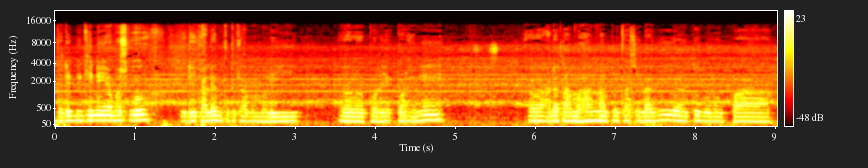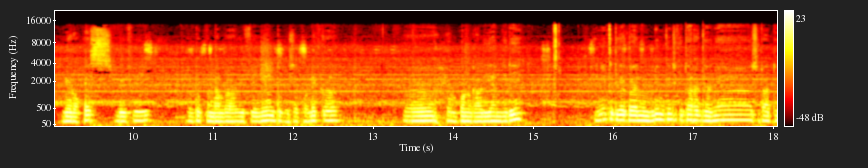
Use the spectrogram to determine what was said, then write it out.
Jadi begini ya bosku. Jadi kalian ketika membeli uh, proyektor ini ada tambahan aplikasi lagi yaitu berupa Mirocast wifi untuk menambah wifi nya untuk bisa connect ke uh, handphone kalian. Jadi ini ketika kalian membeli mungkin sekitar harganya 100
